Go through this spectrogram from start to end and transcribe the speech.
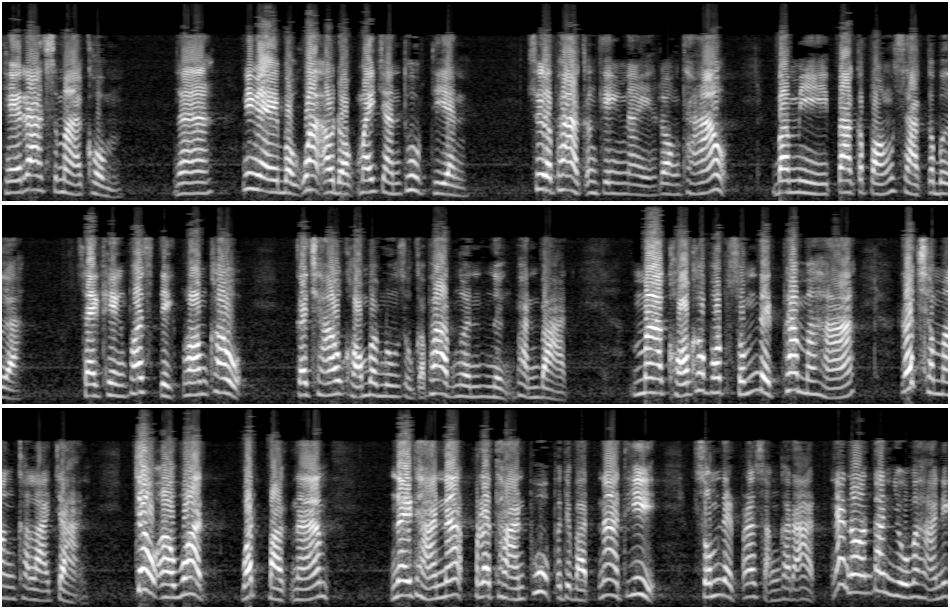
เทราสมาคมนะนี่ไงบอกว่าเอาดอกไม้จันทร์ทูบเทียน เสื้อผ้ากางเกงในรองเท้าบะหมี่ปลากระป๋องสากกระเบือ ใส่เข่งพลาสติกพร้อมเข้ากระเช้าของบำรุงสุขภาพเงิน1,000บาท มาขอเข้าพบสมเด็จพระมหารัชมังคลาจารย์ เจ้าอาวาสวัดปากน้ำในฐานะประธานผู้ปฏิบัติหน้าที่สมเด็จพระสังฆราช แน่นอนท่านอยู่มหานิ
